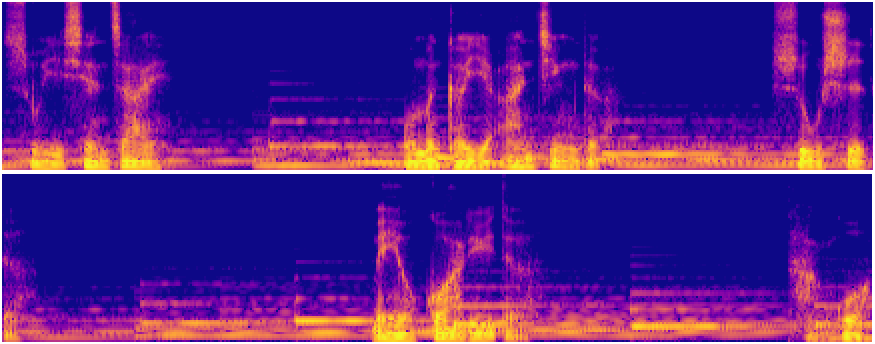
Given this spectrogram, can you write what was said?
所以现在我们可以安静的、舒适的、没有挂虑的躺卧，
